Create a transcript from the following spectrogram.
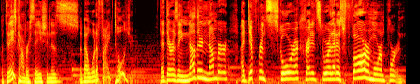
But today's conversation is about what if I told you that there is another number, a different score, a credit score that is far more important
